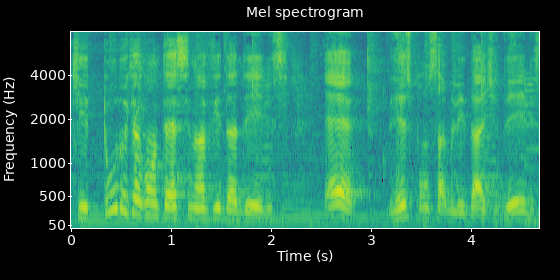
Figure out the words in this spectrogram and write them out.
que tudo que acontece na vida deles é responsabilidade deles,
